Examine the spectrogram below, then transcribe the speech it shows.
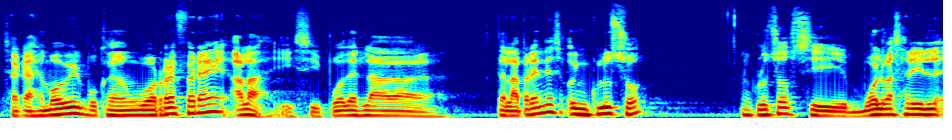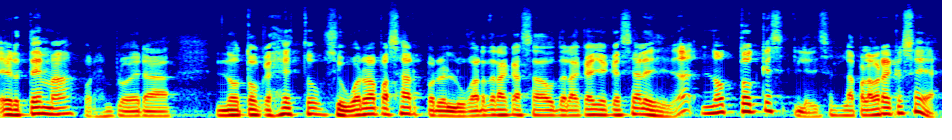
sacas el móvil, buscas en Word Reference, ala, y si puedes la, te la aprendes, o incluso, incluso si vuelve a salir el tema, por ejemplo, era no toques esto, si vuelve a pasar por el lugar de la casa o de la calle que sea, le dices, ah, no toques, y le dices la palabra que sea,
